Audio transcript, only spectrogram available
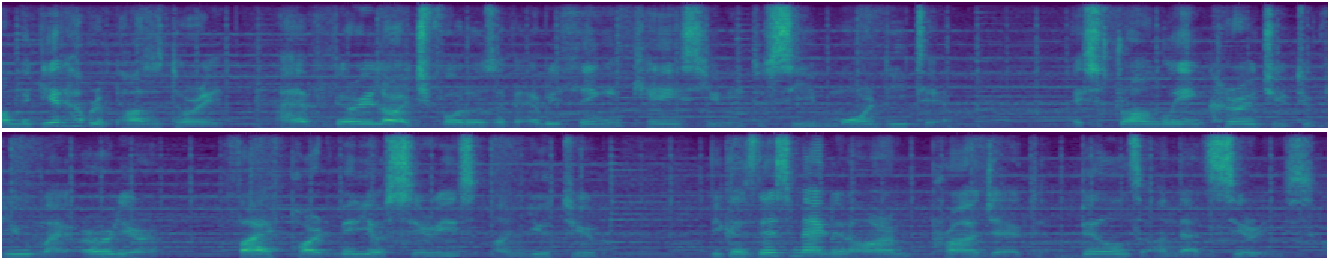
On the GitHub repository, I have very large photos of everything in case you need to see more detail. I strongly encourage you to view my earlier 5-part video series on YouTube because this magnet arm project builds on that series.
